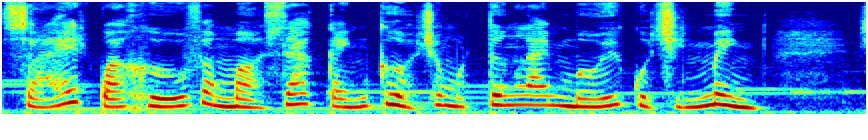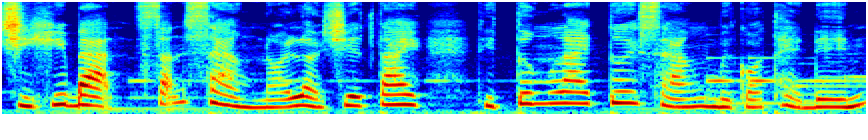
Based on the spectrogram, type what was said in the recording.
Xóa hết quá khứ và mở ra cánh cửa cho một tương lai mới của chính mình chỉ khi bạn sẵn sàng nói lời chia tay thì tương lai tươi sáng mới có thể đến.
